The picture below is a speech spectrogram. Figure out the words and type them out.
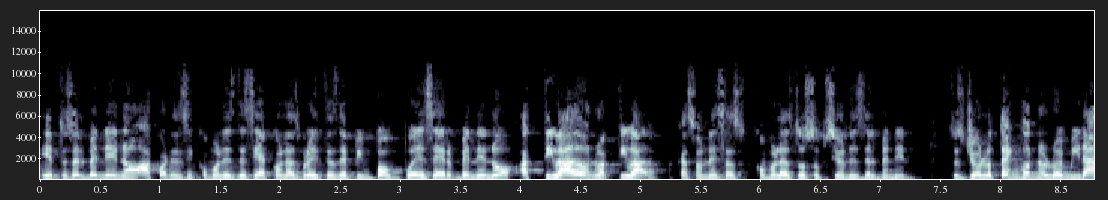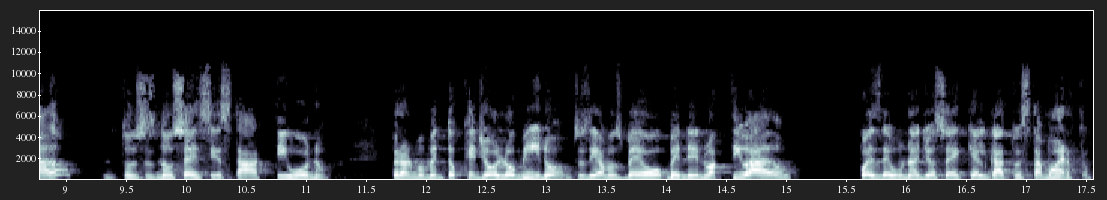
entonces el veneno, acuérdense, como les decía con las bolitas de ping-pong, puede ser veneno activado o no activado. Acá son esas como las dos opciones del veneno. Entonces yo lo tengo, no lo he mirado, entonces no sé si está activo o no. Pero al momento que yo lo miro, entonces digamos veo veneno activado, pues de una yo sé que el gato está muerto,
